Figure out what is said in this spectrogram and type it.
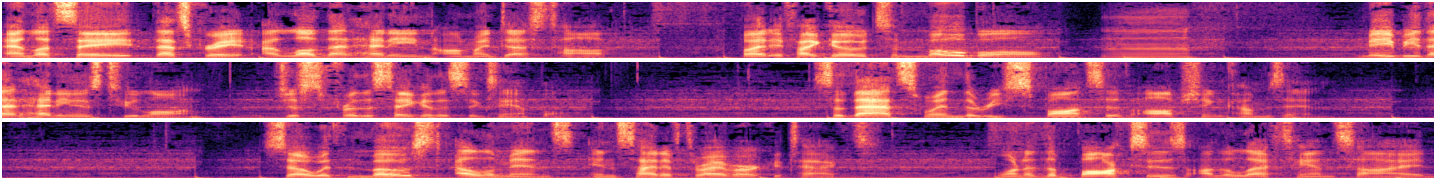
And let's say that's great. I love that heading on my desktop. But if I go to mobile, mm, maybe that heading is too long, just for the sake of this example. So that's when the responsive option comes in. So with most elements inside of Thrive Architect, one of the boxes on the left-hand side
